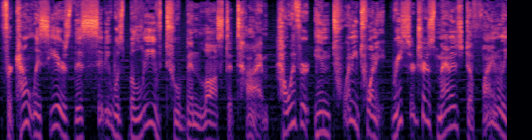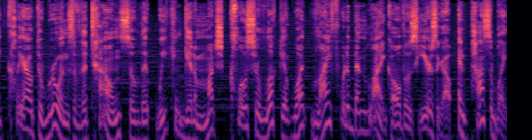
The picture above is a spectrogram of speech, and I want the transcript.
For countless years, this city was believed to have been lost to time. However, in 2020, researchers managed to finally clear out the ruins of the town so that we can get a much closer look at what life would have been like all those years ago, and possibly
